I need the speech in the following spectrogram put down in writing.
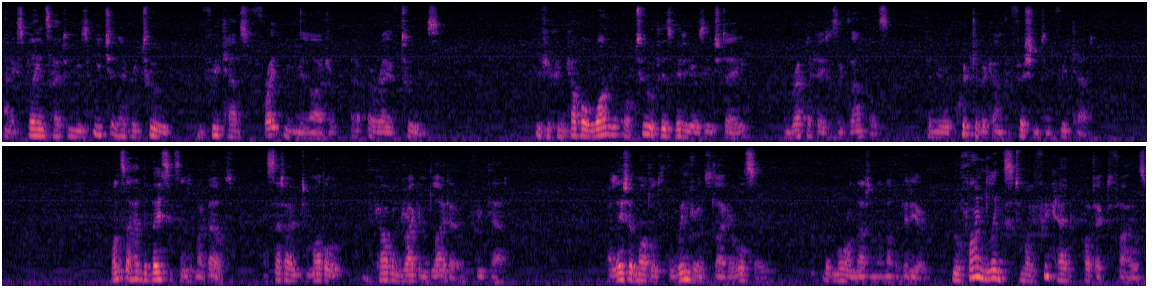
and explains how to use each and every tool in FreeCAD's frighteningly large array of tools. If you can cover one or two of his videos each day and replicate his examples, then you will quickly become proficient in FreeCAD. Once I had the basics under my belt, I set out to model the Carbon Dragon glider in FreeCAD. I later modelled the Windrose glider also, but more on that in another video. You'll find links to my FreeCAD project files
